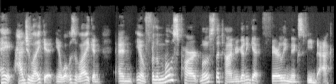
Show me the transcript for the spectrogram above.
"Hey, how'd you like it? You know, what was it like?" And and you know, for the most part, most of the time, you're going to get fairly mixed feedback,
